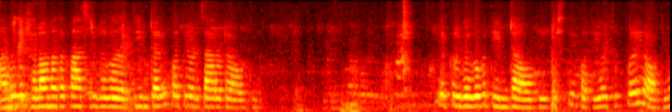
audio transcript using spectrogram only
हामीले खेलाउँदा त पाँच रुपियाँको तिनवटा कि कतिवटा चारवटा आउँथ्यो एक रुपियाँको पो तिनवटा हो कि त्यस्तै कति हो? थुप्रै आउँथ्यो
